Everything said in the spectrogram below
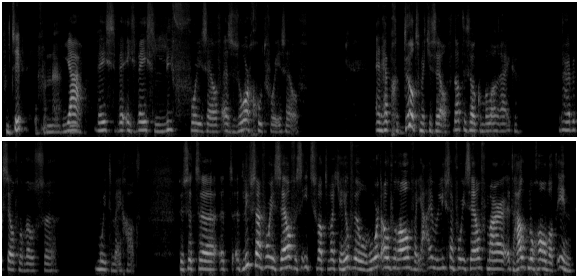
Of een tip? Of een, ja, wees, wees, wees lief voor jezelf en zorg goed voor jezelf. En heb geduld met jezelf. Dat is ook een belangrijke. Daar heb ik zelf nog wel eens eh, moeite mee gehad. Dus het, eh, het, het lief zijn voor jezelf is iets wat, wat je heel veel hoort overal. Van ja, lief zijn voor jezelf, maar het houdt nogal wat in.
